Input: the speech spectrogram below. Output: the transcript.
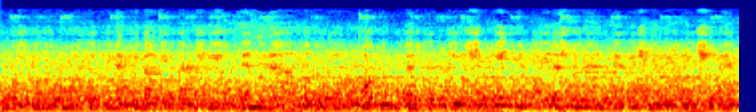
gyorsvonat műszaki meghibásodás miatt előreállhatólag 30 percet késik. Kérjük szíves türelmüket és megértésüket.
